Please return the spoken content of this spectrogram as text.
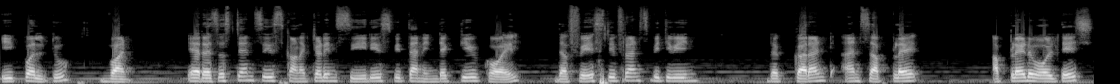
equal to 1. A resistance is connected in series with an inductive coil. The phase difference between the current and supply applied voltage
